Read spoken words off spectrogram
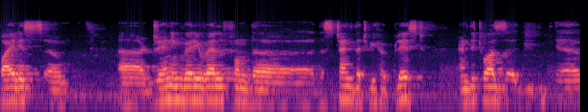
bile is um, draining very well from the the stent that we have placed and it was uh, uh,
